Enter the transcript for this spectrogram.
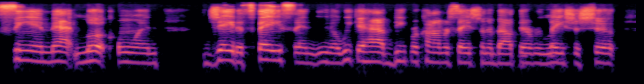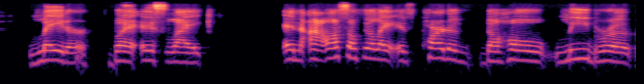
seeing that look on Jada's face, and you know, we can have deeper conversation about their relationship later. But it's like, and I also feel like it's part of the whole Libra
